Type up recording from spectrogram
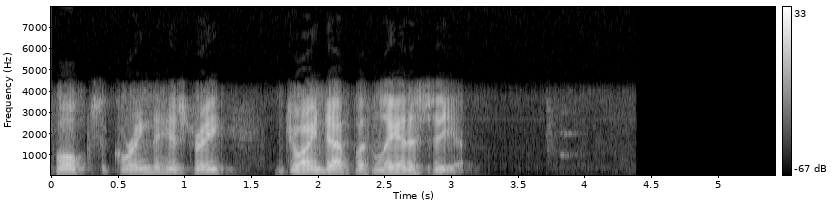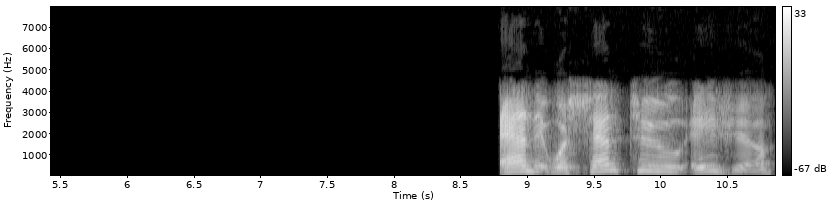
folks, according to history, joined up with Laodicea. And it was sent to Asia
